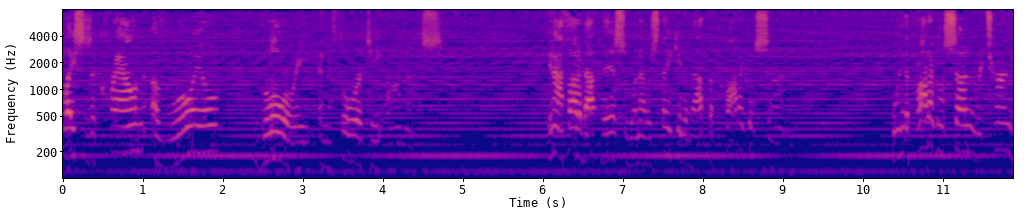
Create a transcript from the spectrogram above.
places a crown of royal glory and authority on us. You know, I thought about this when I was thinking about the prodigal son when the prodigal son returned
